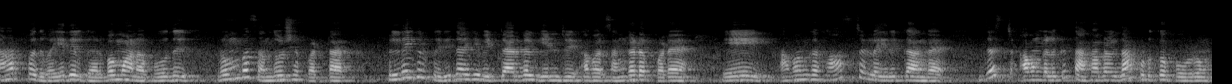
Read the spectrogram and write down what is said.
நாற்பது வயதில் கர்ப்பமான போது ரொம்ப சந்தோஷப்பட்டார். பிள்ளைகள் பெரிதாகி விட்டார்கள் என்று அவர் சங்கடப்பட ஏய் அவங்க ஹாஸ்டலில் இருக்காங்க. ஜஸ்ட் அவங்களுக்கு தகவல் தான் கொடுக்க போகிறோம்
